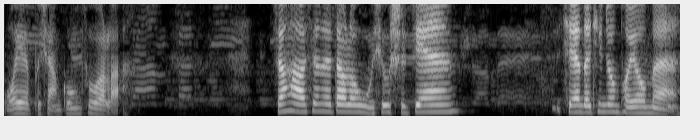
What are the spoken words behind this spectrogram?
我也不想工作了。正好现在到了午休时间，亲爱的听众朋友们，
